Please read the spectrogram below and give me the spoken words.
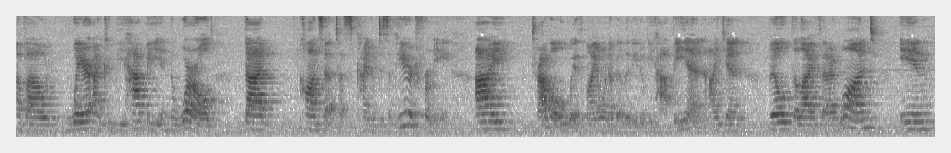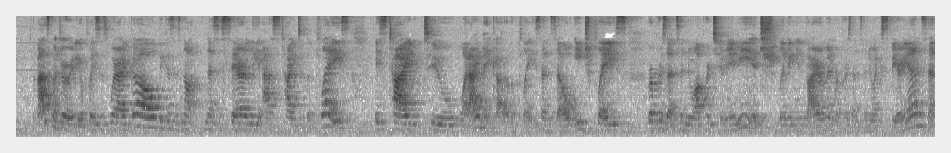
about where I could be happy in the world, that concept has kind of disappeared for me. I travel with my own ability to be happy and I can build the life that I want in the vast majority of places where I go because it's not necessarily as tied to the place, it's tied to what I make out of the place. And so each place represents a new opportunity, each living environment represents a new experience and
